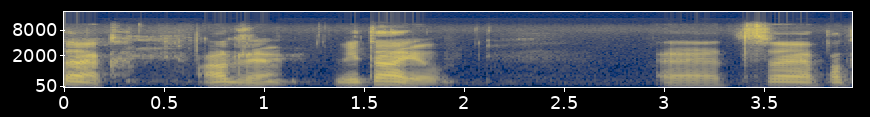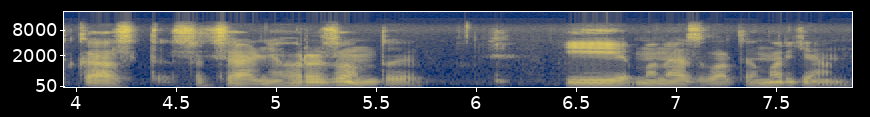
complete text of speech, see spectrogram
Так, отже, вітаю. Е, це подкаст Соціальні горизонти. І мене звати Мар'ян.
